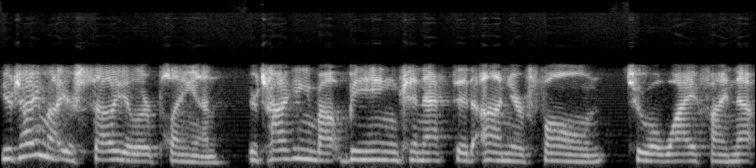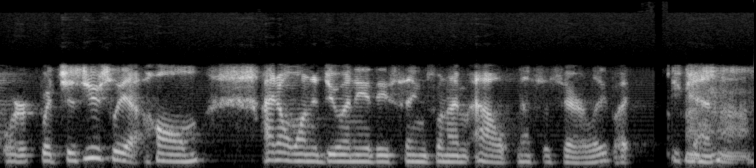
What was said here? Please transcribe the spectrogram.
you're talking about your cellular plan. You're talking about being connected on your phone to a Wi Fi network, which is usually at home. I don't want to do any of these things when I'm out necessarily, but you can. Mhm.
